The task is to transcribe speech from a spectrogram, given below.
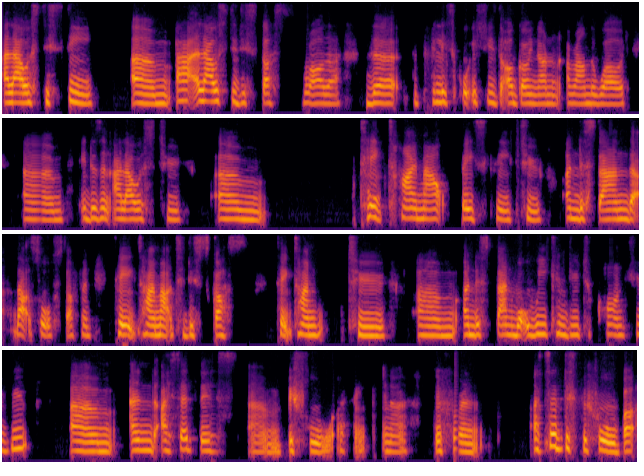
allow us to see um, allow us to discuss rather the, the political issues that are going on around the world. Um, it doesn't allow us to um, take time out basically to understand that that sort of stuff and take time out to discuss, take time to um, understand what we can do to contribute. Um, and I said this um, before, I think, in a different, I said this before, but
